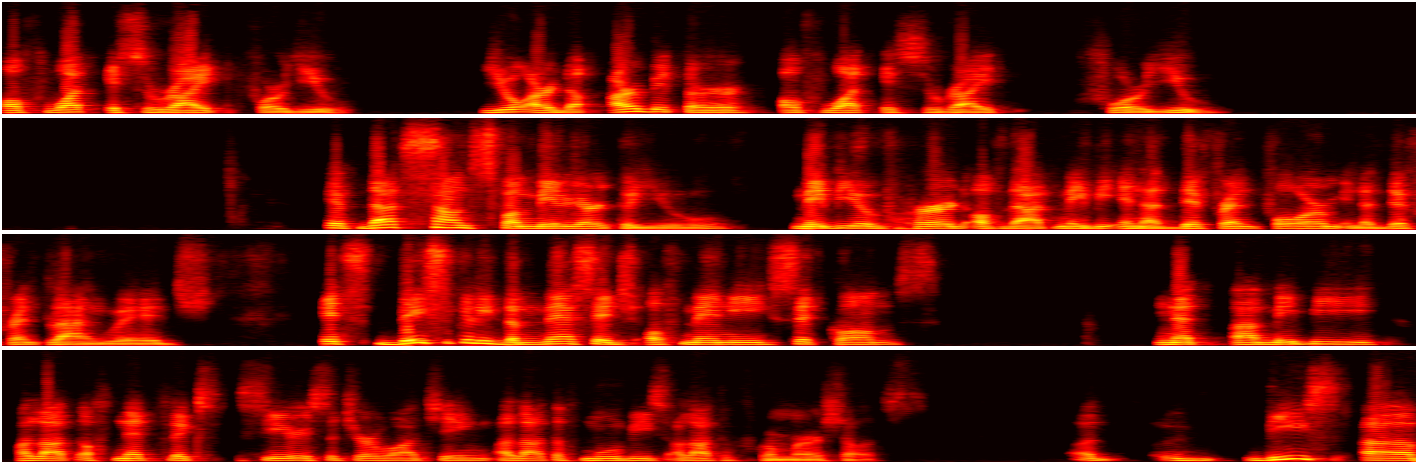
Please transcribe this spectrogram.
of what is right for you. You are the arbiter of what is right for you. If that sounds familiar to you, maybe you've heard of that, maybe in a different form, in a different language. It's basically the message of many sitcoms, net uh, maybe a lot of Netflix series that you're watching, a lot of movies, a lot of commercials. Uh, these uh,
